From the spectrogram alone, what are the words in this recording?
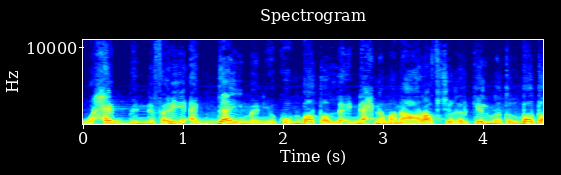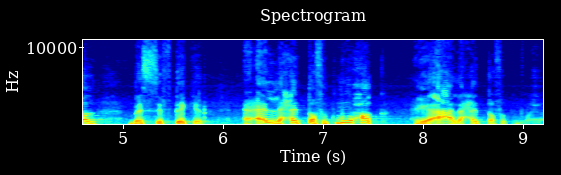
وحب ان فريقك دايما يكون بطل لأن إحنا ما نعرفش غير كلمة البطل بس افتكر أقل حتة في طموحك هي اعلى حتة في طموحك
